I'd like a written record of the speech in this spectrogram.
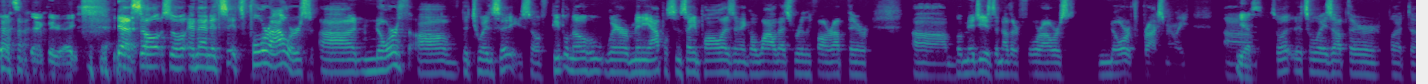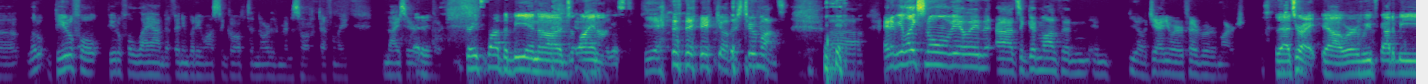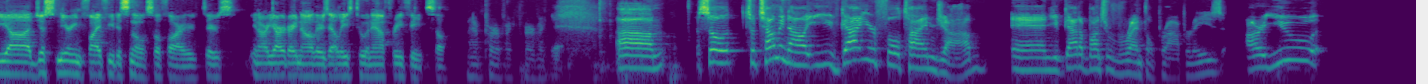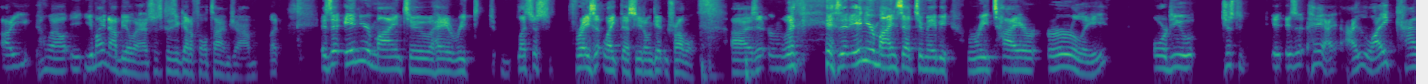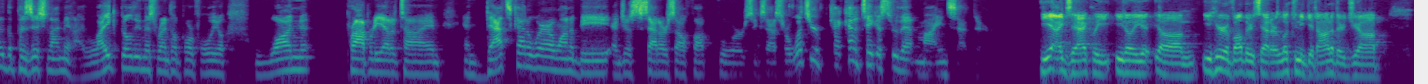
that's exactly right. yeah so so and then it's it's four hours uh north of the twin cities so if people know who, where minneapolis and st paul is and they go wow that's really far up there uh bemidji is another four hours north approximately um, Yes. so it, it's a ways up there but uh little beautiful beautiful land if anybody wants to go up to northern minnesota definitely nice area That is. there. Great spot to be in uh, July and August. Yeah, there you go. There's two months. Uh, and if you like snowmobiling, uh, it's a good month in, in you know January, February, March. That's right. Yeah, we're we've got to be uh, just nearing five feet of snow so far. There's in our yard right now. There's at least two and a half, three feet. So Yeah, perfect, perfect. Um, so so tell me now, you've got your full time job and you've got a bunch of rental properties. Are you are you well you might not be able to answer this because you've got a full-time job but is it in your mind to hey re- let's just phrase it like this so you don't get in trouble. Uh, is it with is it in your mindset to maybe retire early or do you just is it hey I, I like kind of the position i'm in. I like building this rental portfolio. One property at a time and that's kind of where i want to be and just set ourselves up for success or what's your kind of take us through that mindset there Yeah, exactly. You know, you, um, you hear of others that are looking to get out of their job,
